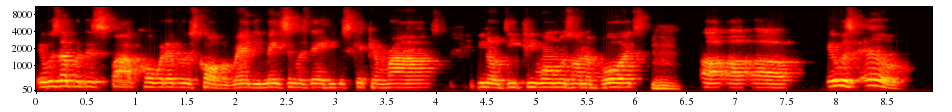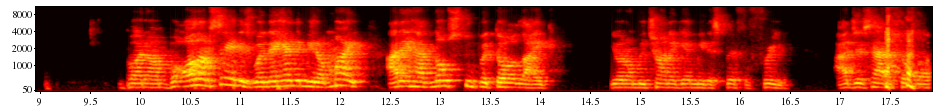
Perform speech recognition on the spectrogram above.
It was up at this spot called whatever it was called, but Randy Mason was there. He was kicking rhymes. You know, DP1 was on the boards. Mhm. Uh, uh, uh, it was ill. But um, but all I'm saying is when they handed me the mic, I didn't have no stupid thought like, yo, don't be trying to get me to spit for free. I just had a thought, of,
